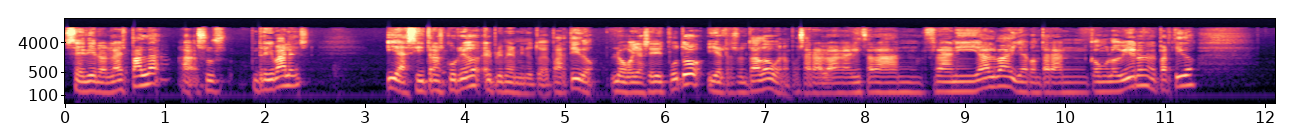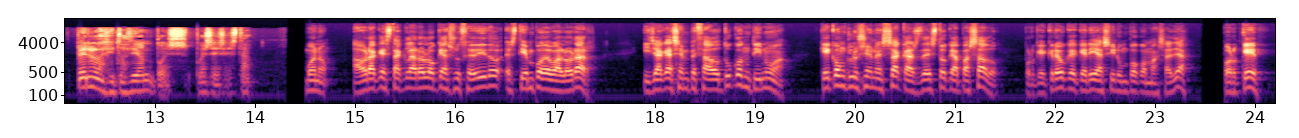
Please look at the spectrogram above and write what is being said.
se dieron la espalda a sus rivales y así transcurrió el primer minuto de partido. Luego ya se disputó y el resultado, bueno, pues ahora lo analizarán Fran y Alba y ya contarán cómo lo vieron el partido. Pero la situación, pues, pues es esta. Bueno, ahora que está claro lo que ha sucedido, es tiempo de valorar. Y ya que has empezado tú, continúa. ¿Qué conclusiones sacas de esto que ha pasado? Porque creo que querías ir un poco más allá. ¿Por qué?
